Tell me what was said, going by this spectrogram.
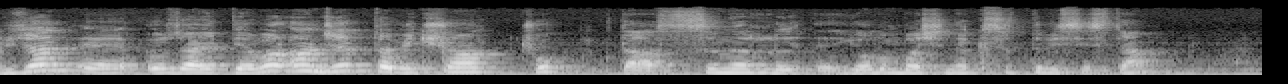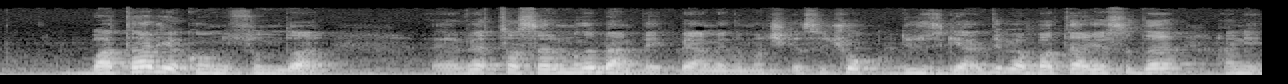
Güzel e, özellikleri var. Ancak tabii ki şu an çok daha sınırlı, e, yolun başında kısıtlı bir sistem batarya konusunda e, ve tasarımını ben pek beğenmedim açıkçası. Çok düz geldi ve bataryası da hani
